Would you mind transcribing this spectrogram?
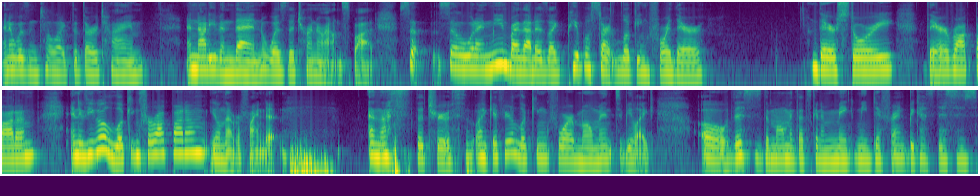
And it wasn't until like the third time and not even then was the turnaround spot. So so what I mean by that is like people start looking for their their story, their rock bottom. And if you go looking for rock bottom, you'll never find it. And that's the truth. Like if you're looking for a moment to be like, "Oh, this is the moment that's going to make me different because this is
